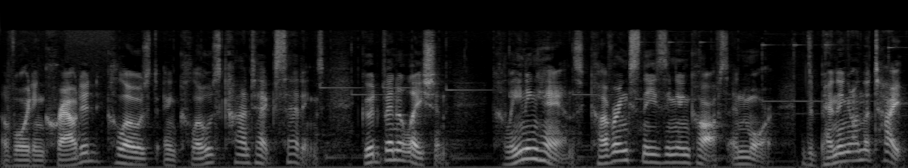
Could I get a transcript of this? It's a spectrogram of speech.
avoiding crowded, closed, and close contact settings, good ventilation, cleaning hands, covering sneezing and coughs, and more. Depending on the type,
